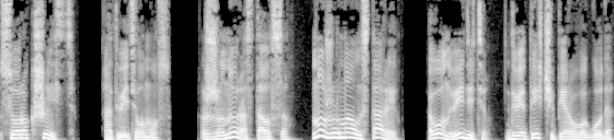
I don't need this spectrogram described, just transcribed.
«Сорок шесть», — ответила Мосс. «С женой расстался. Ну, журналы старые. Вон, видите, 2001 года.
